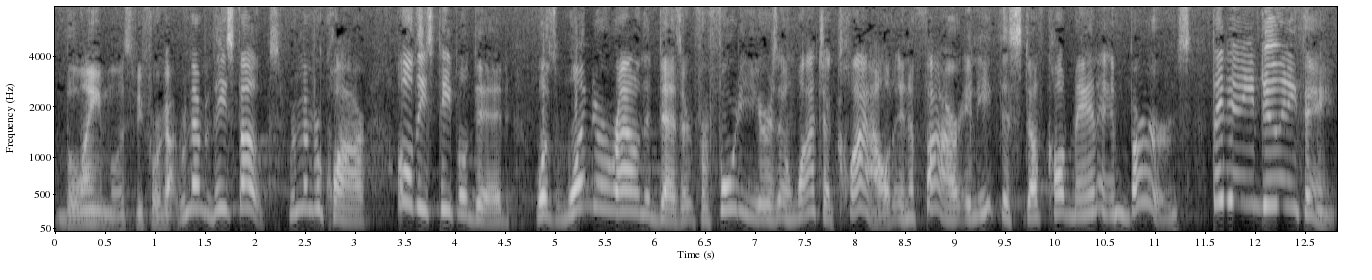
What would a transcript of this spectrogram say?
blameless before God. Remember these folks, remember choir, all these people did was wander around the desert for 40 years and watch a cloud and a fire and eat this stuff called manna and birds. They didn't even do anything.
